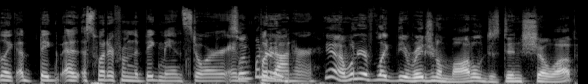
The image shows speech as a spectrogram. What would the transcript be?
like a big a, a sweater from the big man store and So I put it on her. Yeah, I wonder if like the original model just didn't show up,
